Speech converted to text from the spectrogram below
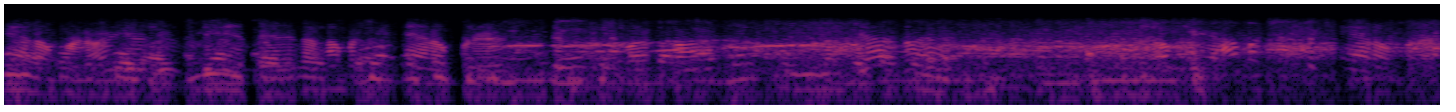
The can opener. You going to give me a minute on how much the can opener is? Yeah. Okay, how much is the can opener?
